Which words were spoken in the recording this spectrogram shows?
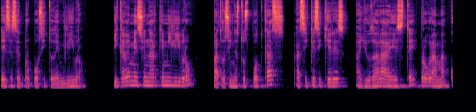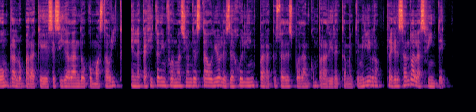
Ese es el propósito de mi libro. Y cabe mencionar que mi libro patrocina estos podcasts Así que si quieres ayudar a este programa, cómpralo para que se siga dando como hasta ahorita. En la cajita de información de este audio les dejo el link para que ustedes puedan comprar directamente mi libro. Regresando a las fintech.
